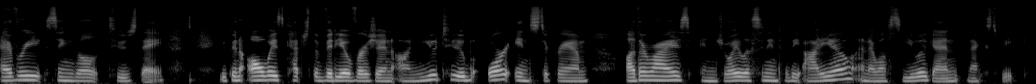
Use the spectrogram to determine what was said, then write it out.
every single Tuesday. You can always catch the video version on YouTube or Instagram. Otherwise, enjoy listening to the audio, and I will see you again next week.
